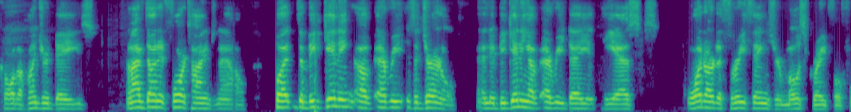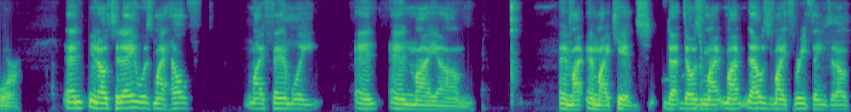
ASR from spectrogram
called 100 Days, and I've done it four times now. But the beginning of every is a journal, and the beginning of every day he asks, "What are the three things you're most grateful for?" And you know, today was my health, my family, and and my um and my and my kids. That those are my my that was my three things that I was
